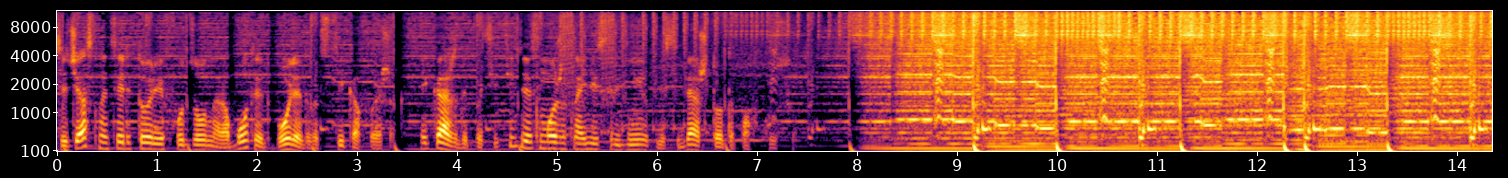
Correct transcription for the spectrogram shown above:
Сейчас на территории фудзоны работает более 20 кафешек, и каждый посетитель сможет найти среди них для себя что-то по вкусу. Hey.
